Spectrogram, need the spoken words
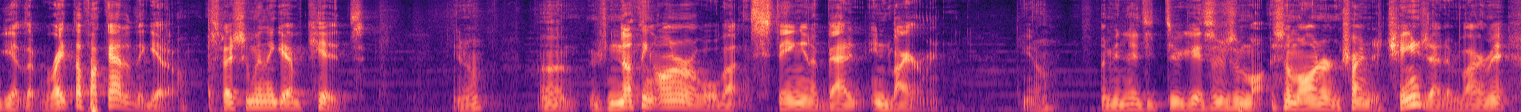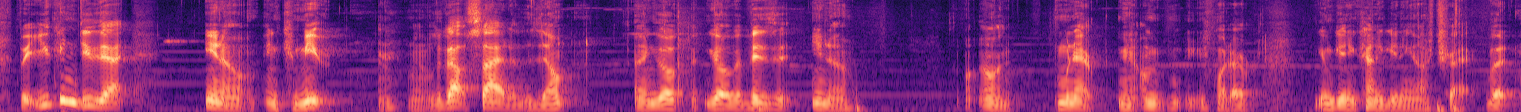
get right the fuck out of the ghetto especially when they have kids you know? Um, there's nothing honorable about staying in a bad environment you know? I mean there's, there's some, some honor in trying to change that environment but you can do that you know and commute. You know, live outside of the dump and go go visit you know on whenever, you know, I'm, whatever. I'm getting kind of getting off track, but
